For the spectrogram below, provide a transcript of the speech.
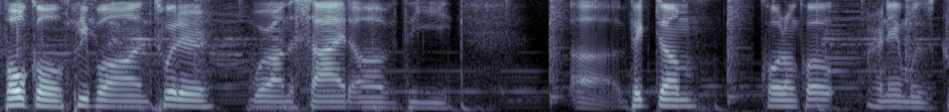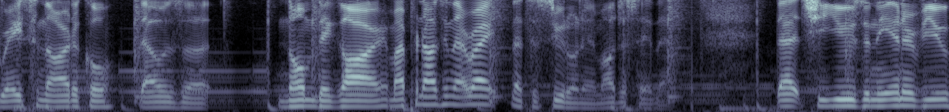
vocal people on Twitter were on the side of the uh, victim, quote unquote. Her name was Grace in the article. That was a nom de guerre. Am I pronouncing that right? That's a pseudonym. I'll just say that that she used in the interview,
